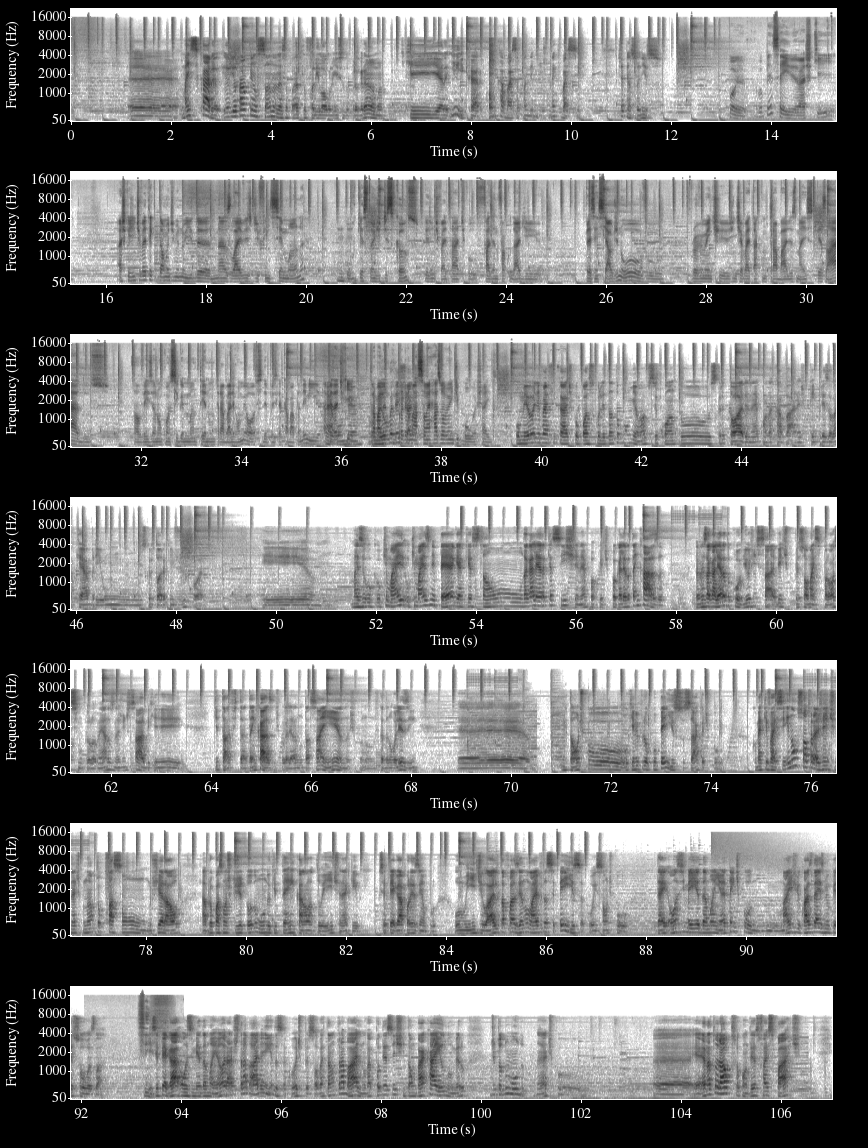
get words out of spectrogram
É, Mas, cara, eu, eu tava pensando nessa parada que eu falei logo no início do programa, que era, e aí, cara, quando acabar essa pandemia, como é que vai ser? Já pensou nisso? Pô, eu, eu pensei, eu acho que. Acho que a gente vai ter que dar uma diminuída nas lives de fim de semana, por questões de descanso, porque a gente vai estar, tipo, fazendo faculdade presencial de novo. Provavelmente a gente já vai estar com trabalhos mais pesados. Talvez eu não consiga me manter num trabalho home office depois que acabar a pandemia. É, Apesar o de que meu- o trabalhando meu vai com programação é razoavelmente de boa achar isso. O meu ele vai ficar, tipo, eu posso escolher tanto home office quanto escritório, né? Quando acabar, né? Porque a empresa ela quer abrir um escritório aqui em Juiz de Fora. E... Mas o, o, que mais, o que mais me pega é a questão da galera que assiste, né? Porque, tipo, a galera tá em casa. Pelo menos a galera do Covil a gente sabe, tipo, o pessoal mais próximo, pelo menos, né? A gente sabe que, que tá, tá, tá em casa. Tipo, a galera não tá saindo, tipo, não fica dando rolezinho. É... Então, tipo, o que me preocupa é isso, saca? Tipo, como é que vai ser? E não só pra gente, né? Tipo, não é uma preocupação geral. Uma preocupação, acho que de todo mundo que tem canal na Twitch, né? Que você pegar, por exemplo, o Luigi lá, ele tá fazendo live da CPI, sacou? E são, tipo, 10, 11 e meia da manhã, tem, tipo, mais de quase 10 mil pessoas lá. Sim. E se pegar 11 e meia da manhã, é horário de trabalho ainda, sacou? Tipo, o pessoal vai estar no trabalho, não vai poder assistir. Então vai cair o número de todo mundo, né? Tipo... É, é natural que isso aconteça, faz parte.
